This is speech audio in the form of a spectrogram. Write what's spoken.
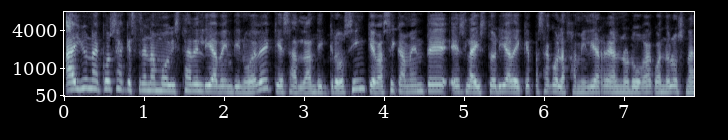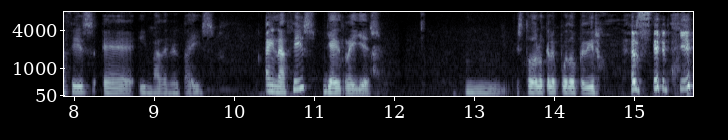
Hay una cosa que estrena Movistar el día 29, que es Atlantic Crossing, que básicamente es la historia de qué pasa con la familia real noruega cuando los nazis eh, invaden el país. Hay nazis y hay reyes. Mm, es todo lo que le puedo pedir a la serie.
